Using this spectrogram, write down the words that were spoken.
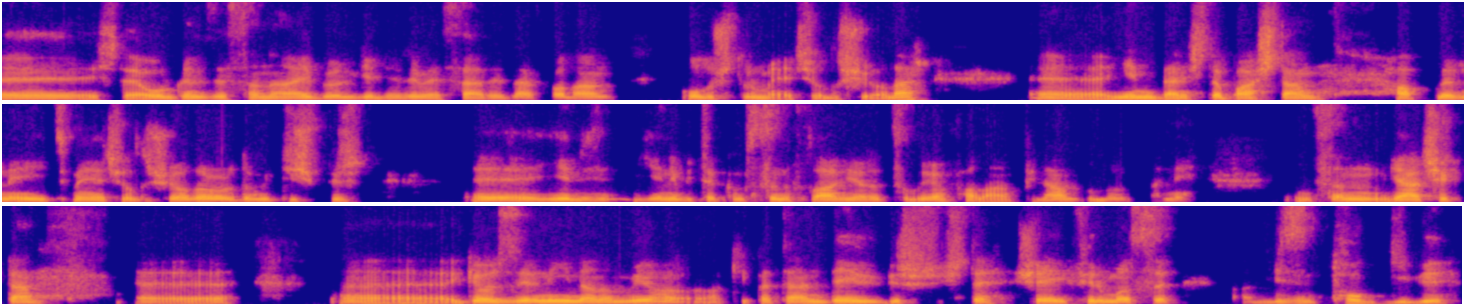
e, işte organize sanayi bölgeleri vesaireler falan oluşturmaya çalışıyorlar e, yeniden işte baştan halklarını eğitmeye çalışıyorlar. Orada müthiş bir e, yeni yeni bir takım sınıflar yaratılıyor falan filan. Bunu hani insanın gerçekten e, e, gözlerine inanamıyor. Hakikaten dev bir işte şey firması bizim TOG gibi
